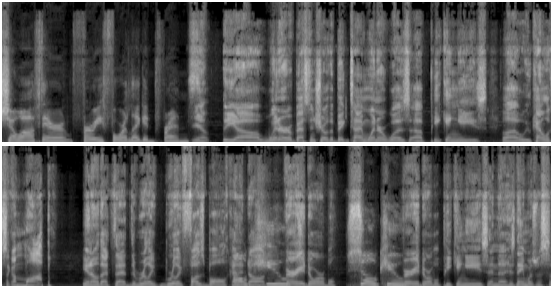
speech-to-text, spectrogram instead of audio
show off their furry four legged friends. Yeah. The uh, winner of Best in Show, the big time winner, was uh, Pekingese. Uh, it kind of looks like a mop. You know, that's that the really, really fuzzball kind Oh, of dog. cute. Very adorable. So cute. Very adorable Pekingese. And uh, his name was Was-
